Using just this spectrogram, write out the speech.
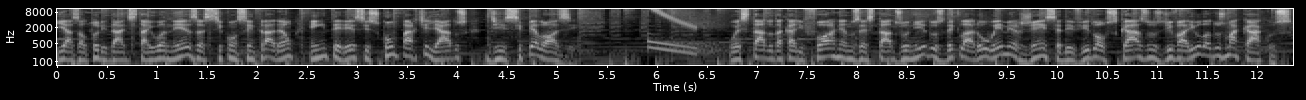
e as autoridades taiwanesas se concentrarão em interesses compartilhados, disse Pelosi. O estado da Califórnia, nos Estados Unidos, declarou emergência devido aos casos de varíola dos macacos.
